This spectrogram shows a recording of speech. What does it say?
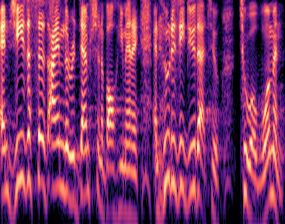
And Jesus says, I am the redemption of all humanity. And who does he do that to? To a woman.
